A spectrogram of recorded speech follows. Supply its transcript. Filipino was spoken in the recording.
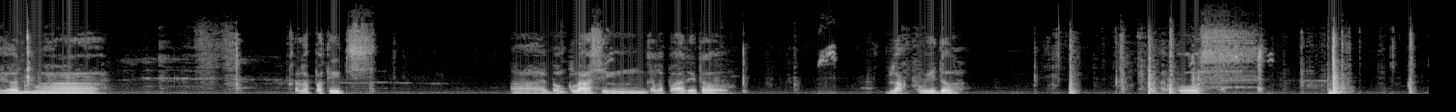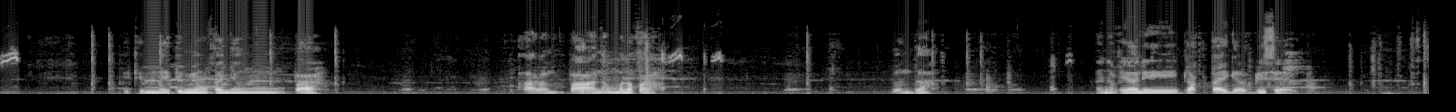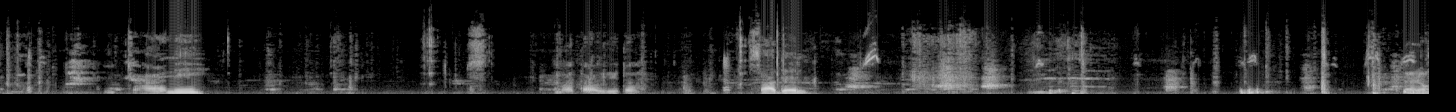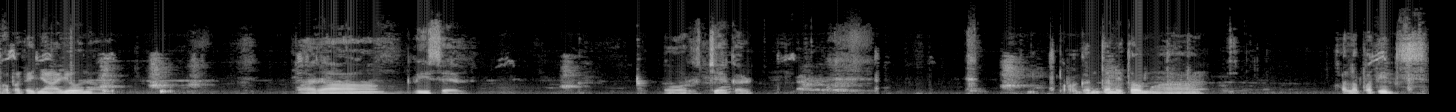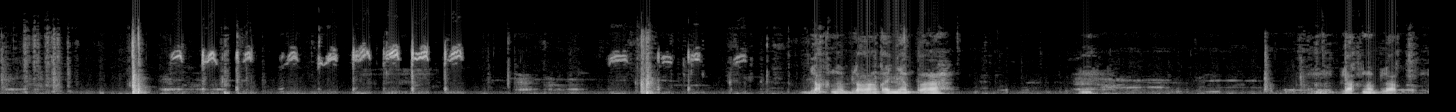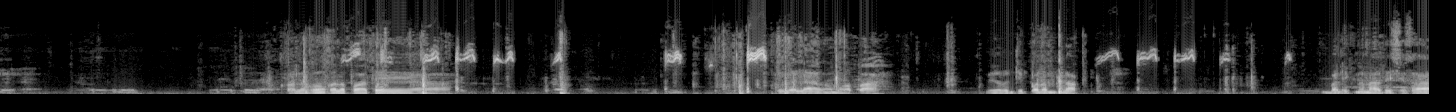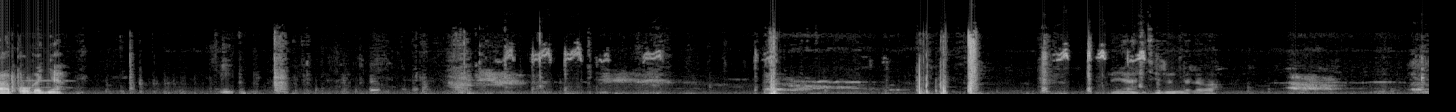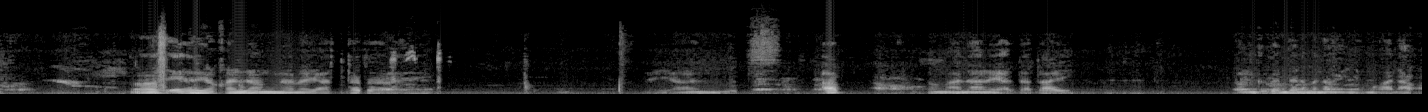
Ayan, mga kalapatids. Ah, ibang klaseng kalapati to. Black Widow. Tapos, itim na itim yung kanyang pa. Parang paa ng manok ah. Ganda. Anak yan ni Black Tiger Grisel. Ni mga tawag dito? Saddle? Meron kapatid niya yun oh. parang grisel. Or checkered Pakaganda nito mga kalapatids black na black ang kanya pa black na black. Kala ko ang kalapate lang ang mga pa meron din pa ng black. Balik na natin siya sa pugad niya Si area kan lang nanay at tatay. Ayan. Up. Ang nanay at tatay. Ang gaganda naman ng inyong mga anak.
